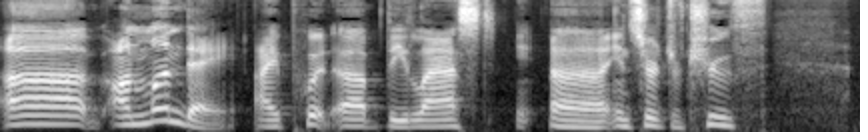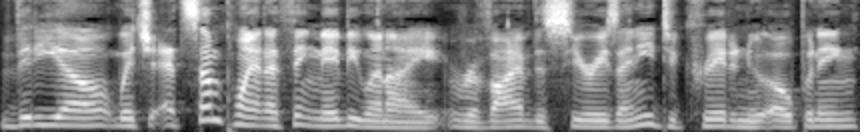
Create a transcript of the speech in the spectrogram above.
Uh, on Monday, I put up the last In Search of Truth video, which at some point I think maybe when I revive the series, I need to create a new opening.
